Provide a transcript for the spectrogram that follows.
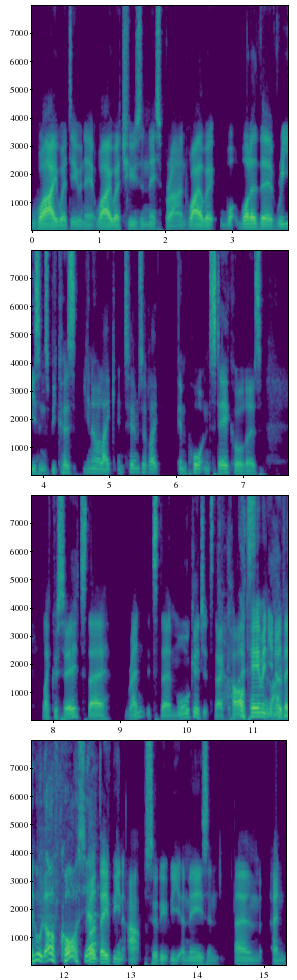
why we're doing it, why we're choosing this brand, why we're what what are the reasons? Because you know, like in terms of like important stakeholders, like we say, it's their rent, it's their mortgage, it's their car It's payment. You know, they, of course, yeah. but they've been absolutely amazing. Um, and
